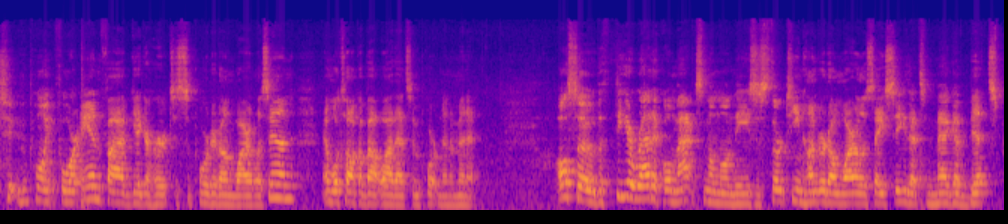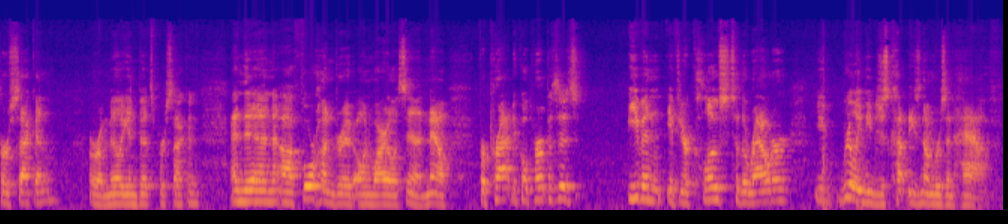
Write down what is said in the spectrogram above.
2.4 and 5 gigahertz is supported on wireless N, and we'll talk about why that's important in a minute. Also, the theoretical maximum on these is 1300 on wireless AC, that's megabits per second, or a million bits per second, and then uh, 400 on wireless N. Now, for practical purposes, even if you're close to the router, you really need to just cut these numbers in half.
